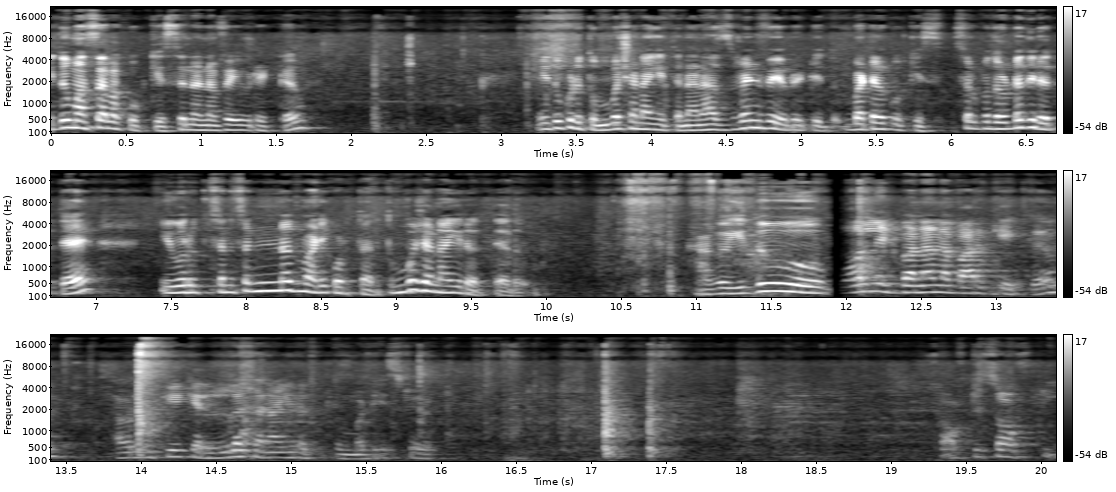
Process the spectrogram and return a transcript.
ಇದು ಮಸಾಲ ಕುಕ್ಕೀಸ್ ನನ್ನ ಫೇವ್ರೆಟ್ ಇದು ಕೂಡ ತುಂಬ ಚೆನ್ನಾಗಿತ್ತು. ನನ್ನ ಹಸ್ಬೆಂಡ್ ಫೇವ್ರೆಟ್ ಇದು. ಬಟರ್ ಕುಕ್ಕೀಸ್ ಸ್ವಲ್ಪ ದೊಡ್ಡದಿರುತ್ತೆ. ಇವರು ಸಣ್ಣ ಸಣ್ಣದು ಮಾಡಿ ಕೊಡ್ತಾರೆ. ತುಂಬ ಚೆನ್ನಾಗಿರುತ್ತೆ ಅದು. ಹಾಗೂ ಇದು ವಾಲ್ನೆಟ್ ಬನಾನಾ ಬಾರ್ ಕೇಕ್ ಅವ್ರದ್ದು ಕೇಕ್ ಎಲ್ಲ ಚೆನ್ನಾಗಿರುತ್ತೆ. ತುಂಬ ಟೇಸ್ಟ್ ಇರುತ್ತೆ. ಸಾಫ್ಟಿ ಸಾಫ್ಟಿ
